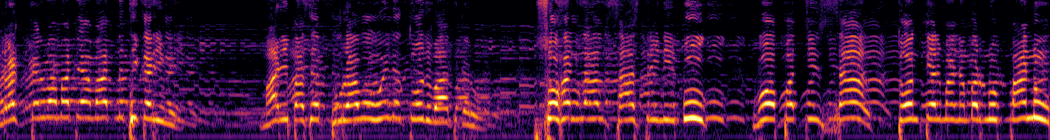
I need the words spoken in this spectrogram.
હરખ કરવા માટે આ વાત નથી કરી મેં મારી પાસે પુરાવો હોય ને તો જ વાત કરું. સોહનલાલ શાસ્ત્રીની બુક વો 25 સાલ 73 માં નંબરનું પાનું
